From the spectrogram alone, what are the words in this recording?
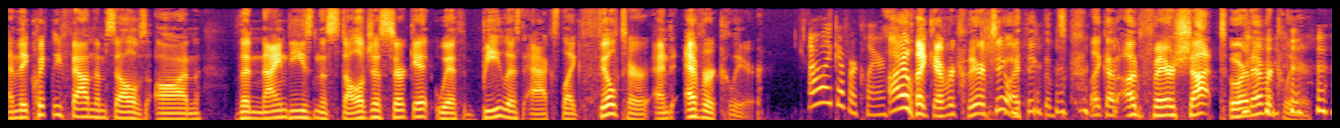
and they quickly found themselves on the '90s nostalgia circuit with B-list acts like Filter and Everclear. I like Everclear. I like Everclear too. I think that's like an unfair shot toward Everclear.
